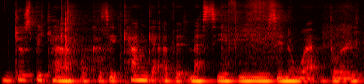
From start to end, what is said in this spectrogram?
And just be careful because it can get a bit messy if you're using a wet glue.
